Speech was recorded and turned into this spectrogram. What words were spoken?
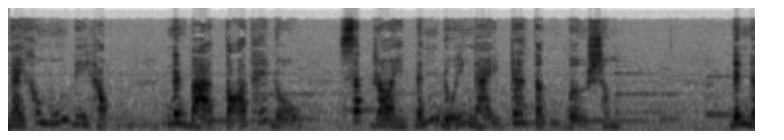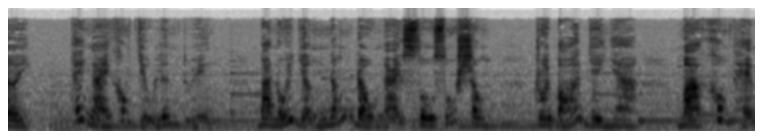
ngài không muốn đi học, nên bà tỏ thái độ sách roi đánh đuổi ngài ra tận bờ sông. Đến nơi, thấy ngài không chịu lên thuyền, bà nổi giận nắm đầu ngài xô xuống sông, rồi bỏ về nhà mà không thèm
